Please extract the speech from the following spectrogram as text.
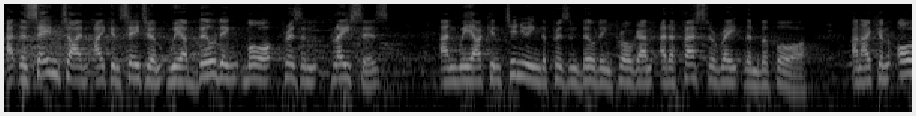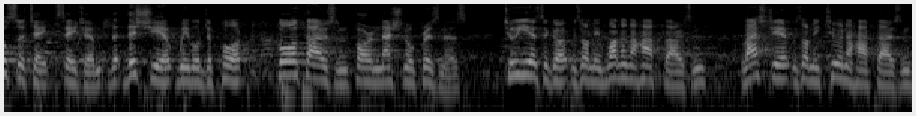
At the same time, I can say to him, we are building more prison places and we are continuing the prison building programme at a faster rate than before. And I can also take, say to him that this year we will deport 4,000 foreign national prisoners. Two years ago it was only 1,500. Last year it was only 2,500.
